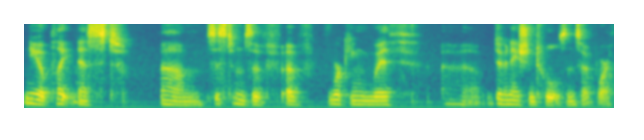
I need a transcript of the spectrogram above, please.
Neoplatonist um, systems of, of working with uh, divination tools and so forth.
